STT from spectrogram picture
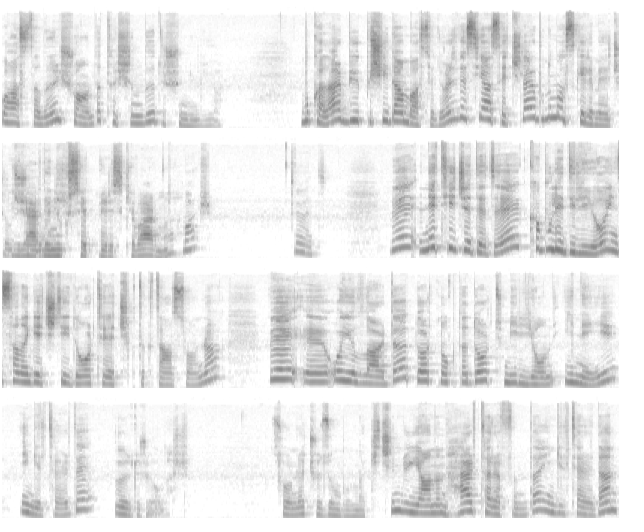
bu hastalığın şu anda taşındığı düşünülüyor. Bu kadar büyük bir şeyden bahsediyoruz ve siyasetçiler bunu maskelemeye çalışıyorlar. İleride nüksetme riski var mı? Var. Evet. Ve neticede de kabul ediliyor. insana geçtiği de ortaya çıktıktan sonra. Ve e, o yıllarda 4.4 milyon ineği İngiltere'de öldürüyorlar. Sonra çözüm bulmak için dünyanın her tarafında İngiltere'den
